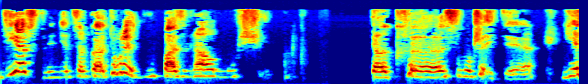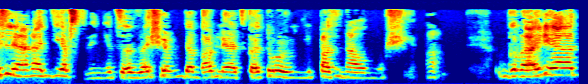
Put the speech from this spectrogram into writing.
девственница, которая не познал мужчину. Так, э, слушайте, если она девственница, зачем добавлять, которую не познал мужчина? говорят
